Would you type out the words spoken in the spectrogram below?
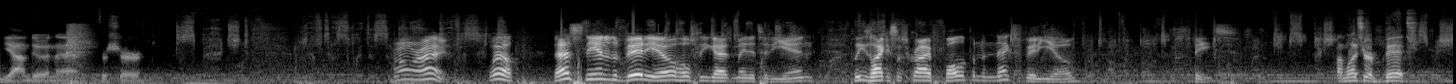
Yeah, I'm doing that for sure. All right. Well, that's the end of the video. Hopefully you guys made it to the end. Please like and subscribe. Follow up on the next video. Peace. Unless you're a bitch.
